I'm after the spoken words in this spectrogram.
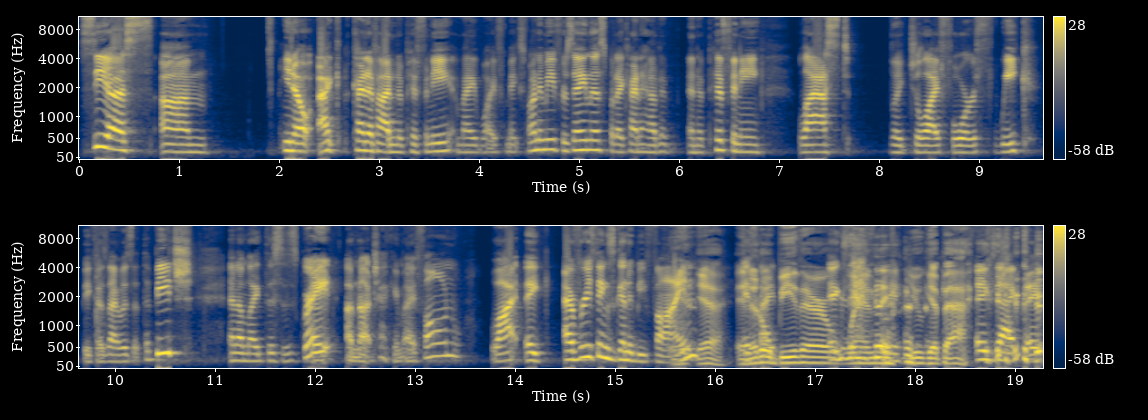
see us um, you know i kind of had an epiphany my wife makes fun of me for saying this but i kind of had a, an epiphany last like july 4th week because i was at the beach and i'm like this is great i'm not checking my phone why like everything's going to be fine Yeah, and it'll I- be there Exactly. when you get back. exactly.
